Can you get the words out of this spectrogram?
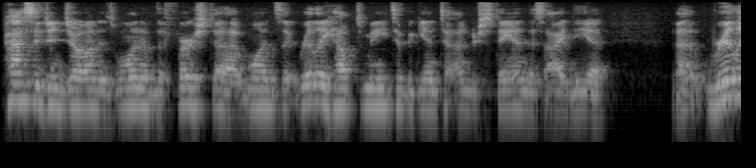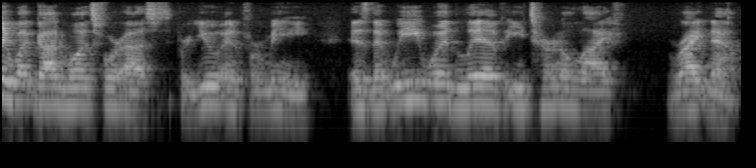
passage in John is one of the first uh, ones that really helped me to begin to understand this idea. Uh, really, what God wants for us, for you and for me, is that we would live eternal life right now.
